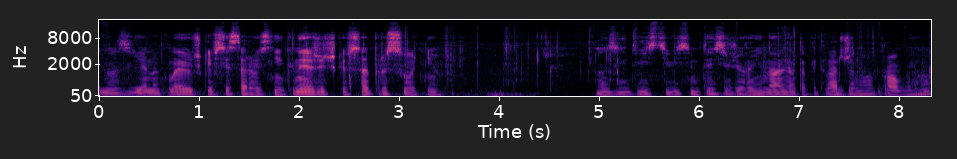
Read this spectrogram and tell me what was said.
у нас є наклеючки, всі сервісні книжечки, все присутнє. У нас є 208 тисяч оригінального та підтвердженого пробігу.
